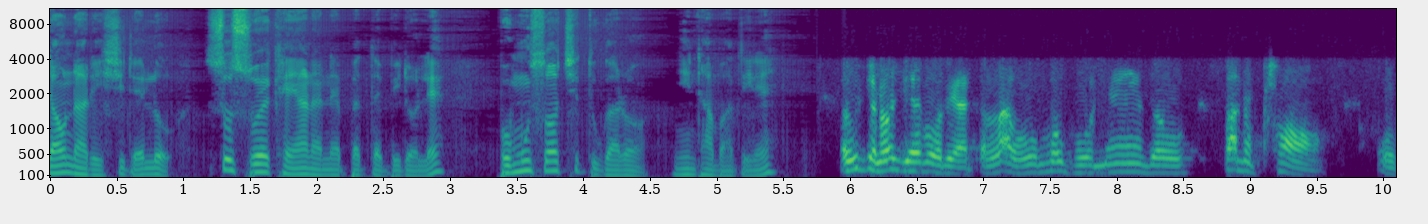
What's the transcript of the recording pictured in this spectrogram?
တောင်းတာတွေရှိတယ်လို့ဆွဆွဲခံရတာနဲ့ ပတ်သက်ပြီးတော့လေဘုံမူစောချစ်သူကတော့ညင်းထားပါသေးတယ် အခုကျွန်တော်ရဲဘော်တွေကတလောက်ဟိုမဟုတ်ဖို့နည်းတော့ပတ်တစ်ထောင်ဟို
